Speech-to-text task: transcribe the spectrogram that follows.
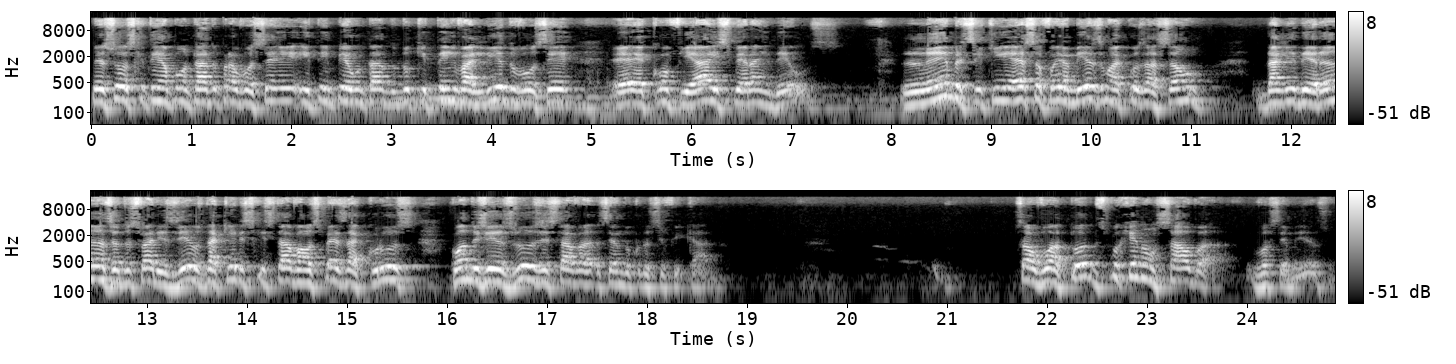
Pessoas que têm apontado para você e têm perguntado do que tem valido você é, confiar e esperar em Deus. Lembre-se que essa foi a mesma acusação da liderança dos fariseus, daqueles que estavam aos pés da cruz, quando Jesus estava sendo crucificado. Salvou a todos, por que não salva você mesmo?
